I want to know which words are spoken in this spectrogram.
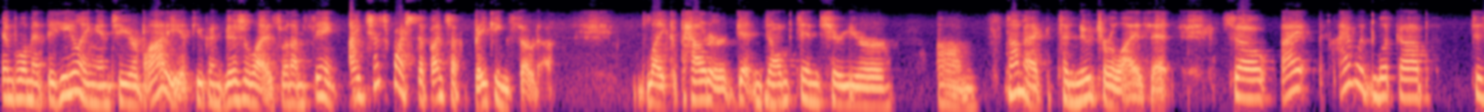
implement the healing into your body if you can visualize what I'm seeing. I just watched a bunch of baking soda, like powder, get dumped into your um, stomach to neutralize it. So I I would look up to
